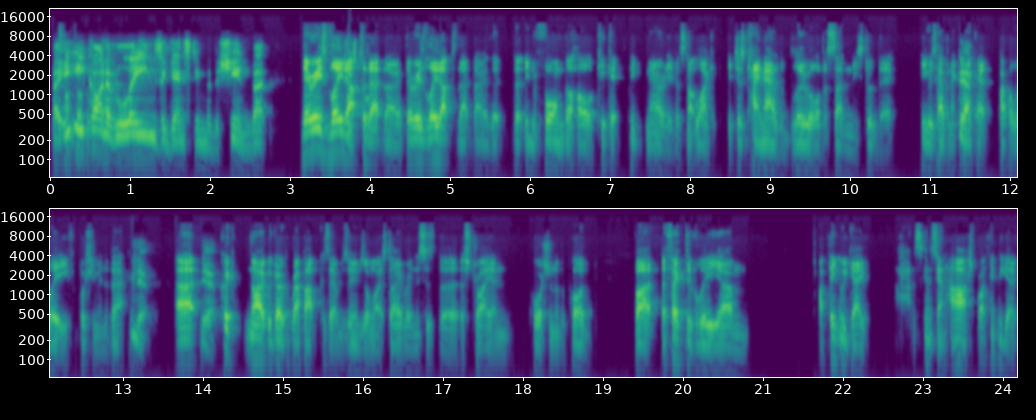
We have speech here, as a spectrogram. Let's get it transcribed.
But he, he kind of leans against him with the shin. But There is lead up to that though. There is lead up to that though that, that informed the whole kick it kick narrative. It's not like it just came out of the blue all of a sudden he stood there. He was having a crack at Papali'i for pushing him in the back. yeah, Uh, Yeah. Quick note: we've got to wrap up because our Zoom's almost over, and this is the Australian portion of the pod. But effectively, um, I think we gave. It's going to sound harsh, but I think we gave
